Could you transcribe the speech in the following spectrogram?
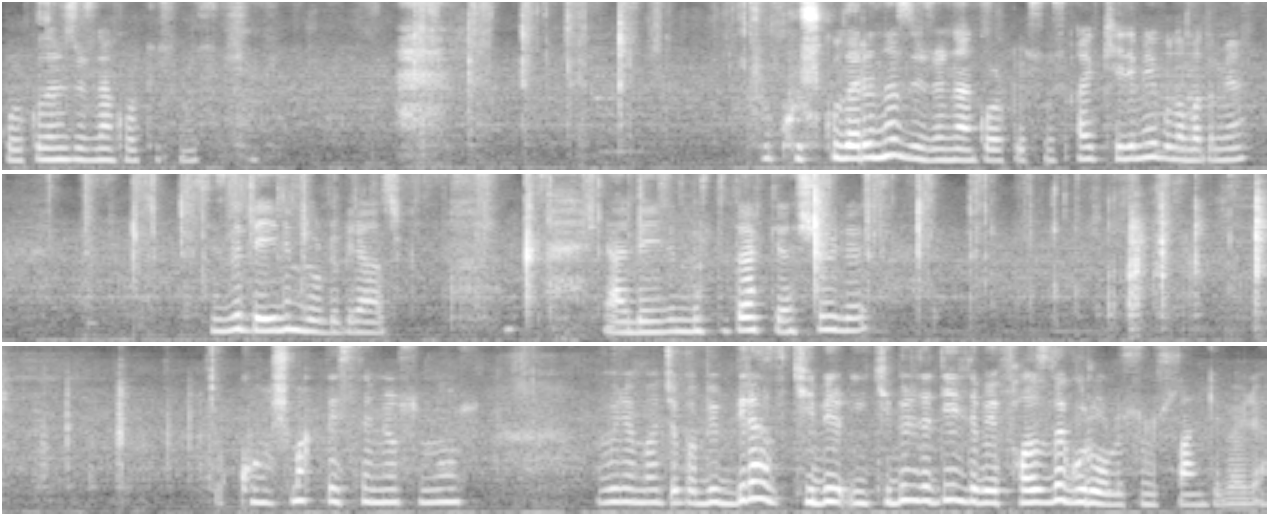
Korkularınız yüzünden korkuyorsunuz. kuşkularınız yüzünden korkuyorsunuz. Ay kelimeyi bulamadım ya. Sizde beynim durdu birazcık. Yani beynim durdu derken şöyle çok konuşmak da istemiyorsunuz. Öyle mi acaba? Biraz kibir, kibir de değil de böyle fazla gururlusunuz sanki böyle.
